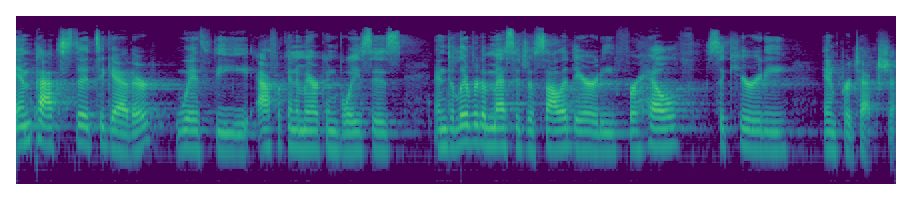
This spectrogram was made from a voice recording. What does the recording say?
MPAC stood together with the African American voices and delivered a message of solidarity for health, security, and protection.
